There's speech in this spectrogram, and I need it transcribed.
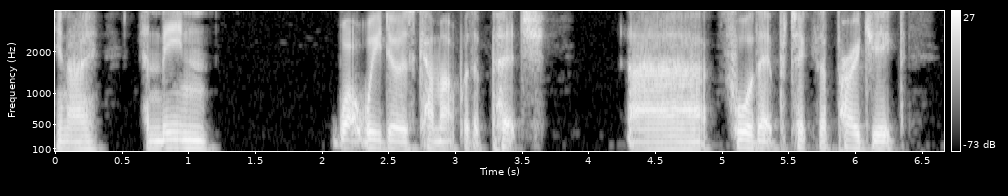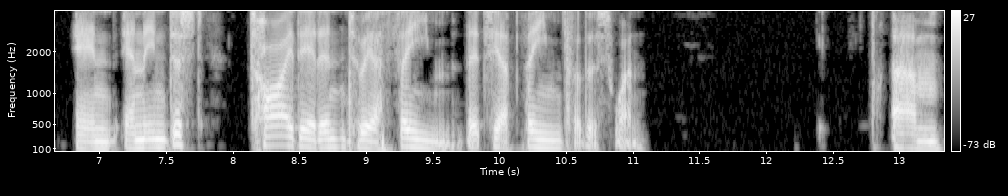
You know, and then what we do is come up with a pitch uh, for that particular project, and and then just tie that into our theme. That's our theme for this one. Um,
